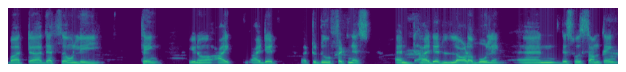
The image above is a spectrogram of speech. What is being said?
but uh, that's the only thing, you know, I, I did uh, to do fitness. And I did a lot of bowling. And this was something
